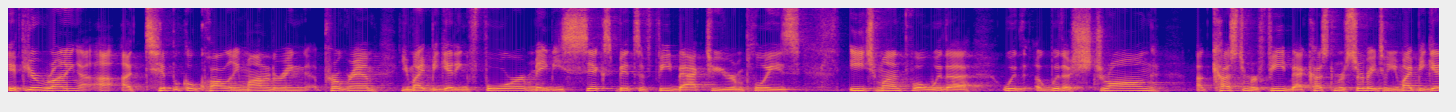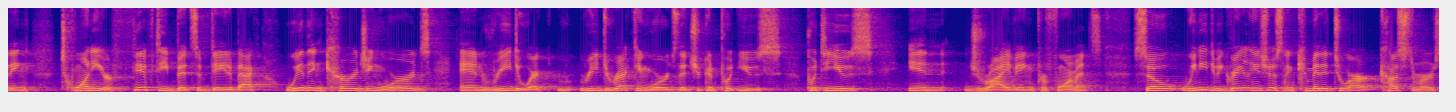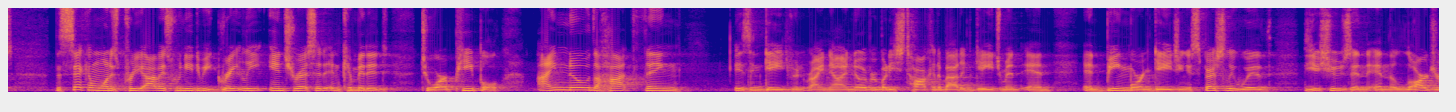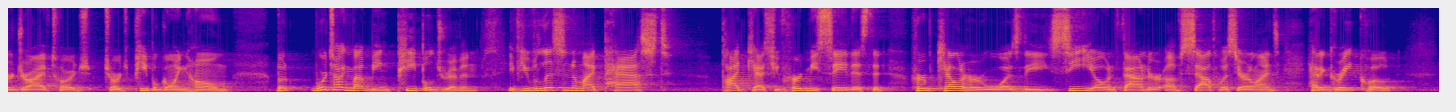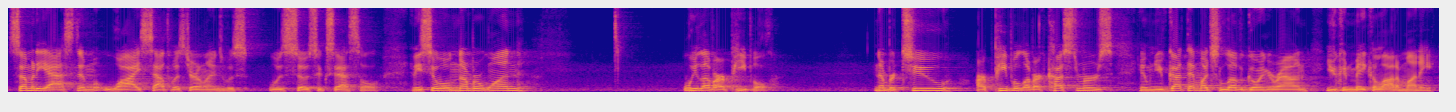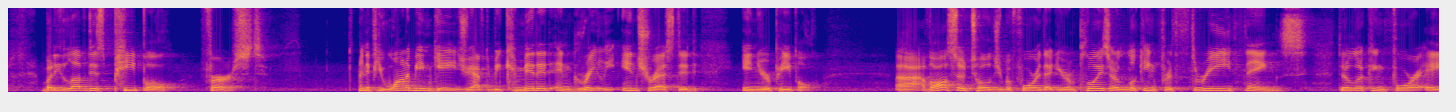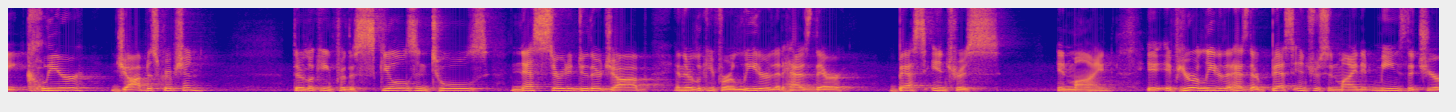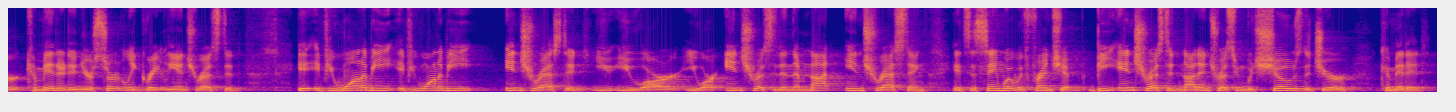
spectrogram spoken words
If you're running a, a, a, typical quality monitoring program, you might be getting four, maybe six bits of feedback to your employees each month. Well, with a with with a strong a customer feedback, customer survey tool, you might be getting 20 or 50 bits of data back with encouraging words and redirect, redirecting words that you can put use put to use in driving performance. So we need to be greatly interested and committed to our customers. The second one is pretty obvious. We need to be greatly interested and committed to our people. I know the hot thing is engagement right now. I know everybody's talking about engagement and and being more engaging, especially with the issues and, and the larger drive towards towards people going home. But we're talking about being people driven. If you've listened to my past podcast, you've heard me say this that Herb Kelleher was the CEO and founder of Southwest Airlines, had a great quote. Somebody asked him why Southwest Airlines was was so successful. And he said, Well, number one, we love our people. Number two, our people love our customers. And when you've got that much love going around, you can make a lot of money. But he loved his people first. And if you want to be engaged, you have to be committed and greatly interested in your people. Uh, I've also told you before that your employees are looking for three things they're looking for a clear job description. They're looking for the skills and tools necessary to do their job, and they're looking for a leader that has their best interests in mind. If you're a leader that has their best interests in mind, it means that you're committed and you're certainly greatly interested. If you want to be, if you want to be interested, you, you are you are interested in them, not interesting. It's the same way with friendship. Be interested, not interesting, which shows that you're committed.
